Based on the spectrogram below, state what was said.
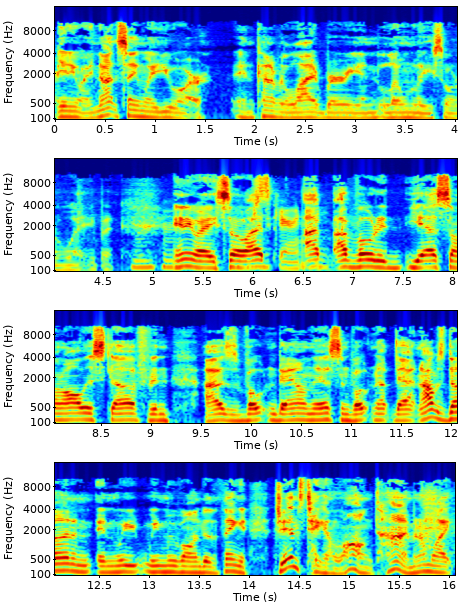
anyway, not the same way you are, in kind of a library and lonely sort of way. But anyway, so I, Mm-hmm. I. I voted yes on all this stuff, and I was voting down this and voting up that, and I was done, and, and we we move on to the thing. And Jen's taking a long time, and I'm like.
